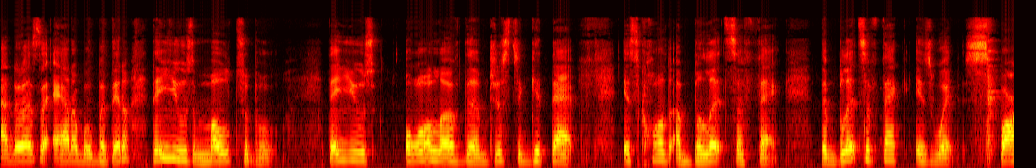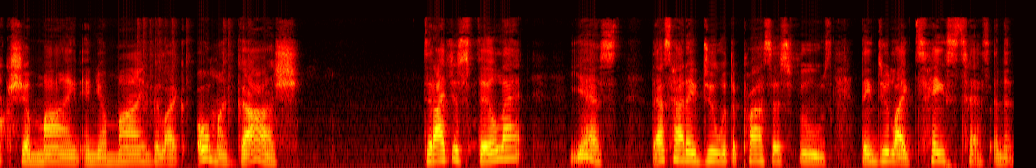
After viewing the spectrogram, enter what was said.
I know that's an animal, but they don't they use multiple. They use all of them just to get that it's called a blitz effect. The blitz effect is what sparks your mind and your mind be like, "Oh my gosh. Did I just feel that?" Yes, that's how they do with the processed foods. They do like taste tests and a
